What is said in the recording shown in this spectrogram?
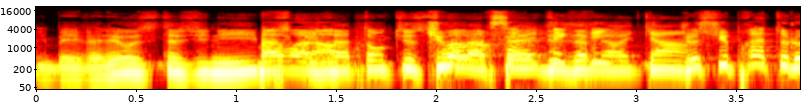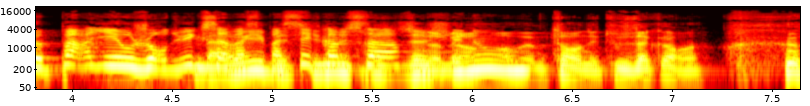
Ben, il va aller aux États-Unis. Bah voilà. n'attend que ce Tu vas soit voir, ça va l'appel des écrit. Américains. Je suis prêt à te le parier aujourd'hui que Bah ça va oui, se passer comme ça. Non, chez mais en, nous. en même temps, on est tous d'accord. hein.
